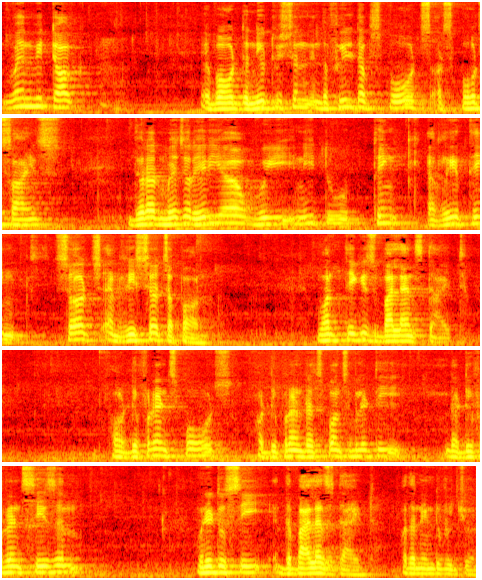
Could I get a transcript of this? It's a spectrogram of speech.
when we talk about the nutrition in the field of sports or sports science, there are major area we need to think, rethink, search and research upon. One thing is balanced diet. For different sports, for different responsibility, the different season, we need to see the balanced diet for an individual.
